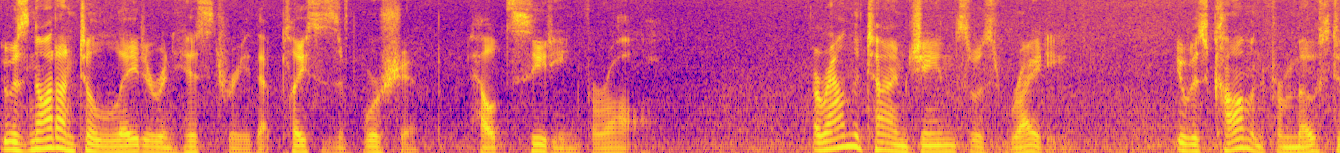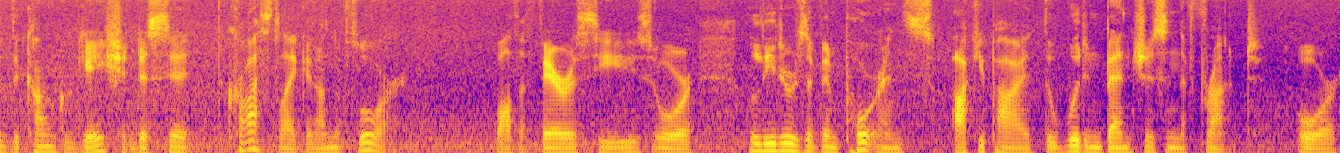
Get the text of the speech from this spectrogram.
It was not until later in history that places of worship held seating for all. Around the time James was writing, it was common for most of the congregation to sit cross legged on the floor. while the Pharisees or leaders of importance occupied the wooden benches in the front or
